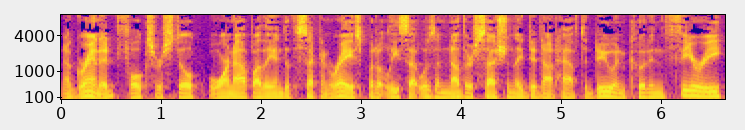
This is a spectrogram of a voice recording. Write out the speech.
Now, granted, folks were still worn out by the end of the second race, but at least that was another session they did not have to do and could, in theory,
